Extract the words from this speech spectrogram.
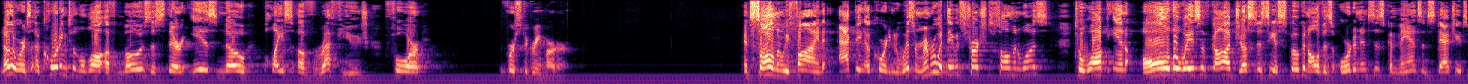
In other words, according to the law of Moses, there is no place of refuge for first degree murder. And Solomon, we find, acting according to wisdom. Remember what David's charge to Solomon was? To walk in all the ways of God, just as he has spoken all of his ordinances, commands, and statutes.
